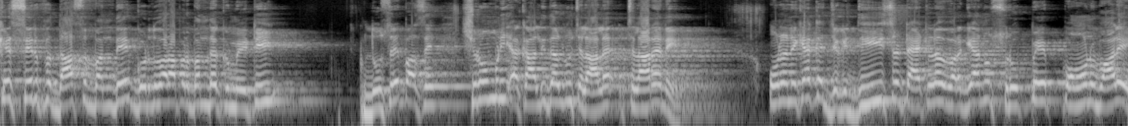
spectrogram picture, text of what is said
ਕਿ ਸਿਰਫ 10 ਬੰਦੇ ਗੁਰਦੁਆਰਾ ਪ੍ਰਬੰਧਕ ਕਮੇਟੀ ਦੂਸਰੇ ਪਾਸੇ ਸ਼੍ਰੋਮਣੀ ਅਕਾਲੀ ਦਲ ਨੂੰ ਚਲਾ ਲੈ ਚਲਾ ਰਹੇ ਨੇ। ਉਹਨਾਂ ਨੇ ਕਿਹਾ ਕਿ ਜਗਦੀਸ਼ ਟਾਈਟਲ ਵਰਗਿਆਂ ਨੂੰ ਸਰੂਪੇ ਪਾਉਣ ਵਾਲੇ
